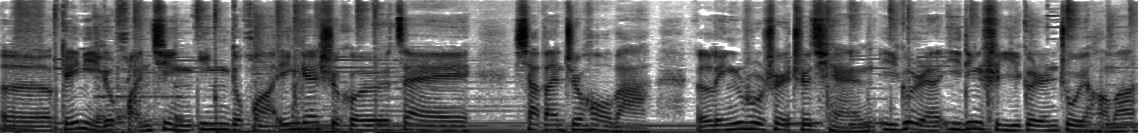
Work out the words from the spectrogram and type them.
呃，给你一个环境音的话，应该适合在下班之后吧，临入睡之前，一个人一定是一个人注意好吗？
